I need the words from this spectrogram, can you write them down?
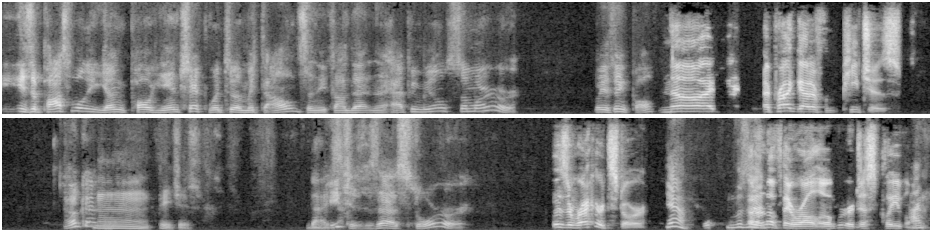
Is it possible that young paul yanchek went to a mcdonald's and he found that in a happy meal somewhere or what do you think paul? No i i probably got it from peaches Okay. Mm, peaches. Nice. Peaches is that a store or? It was a record store. Yeah, it was. I a, don't know if they were all over or just Cleveland. I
